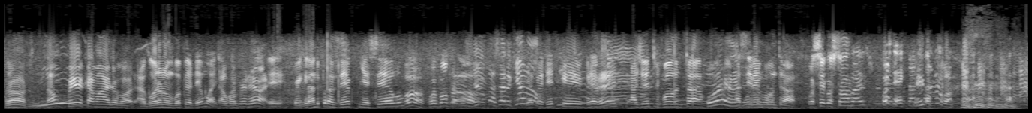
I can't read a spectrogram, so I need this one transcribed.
Pronto, não perca mais agora. Agora não vou perder mais. Não vai perder mais. É, foi um grande prazer conhecê-lo. Ô, foi bom pra você? Tá saindo aqui ou Eu não? acredito que brevemente a gente volta a se reencontrar. Você gostou? Gostei. Então tá.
